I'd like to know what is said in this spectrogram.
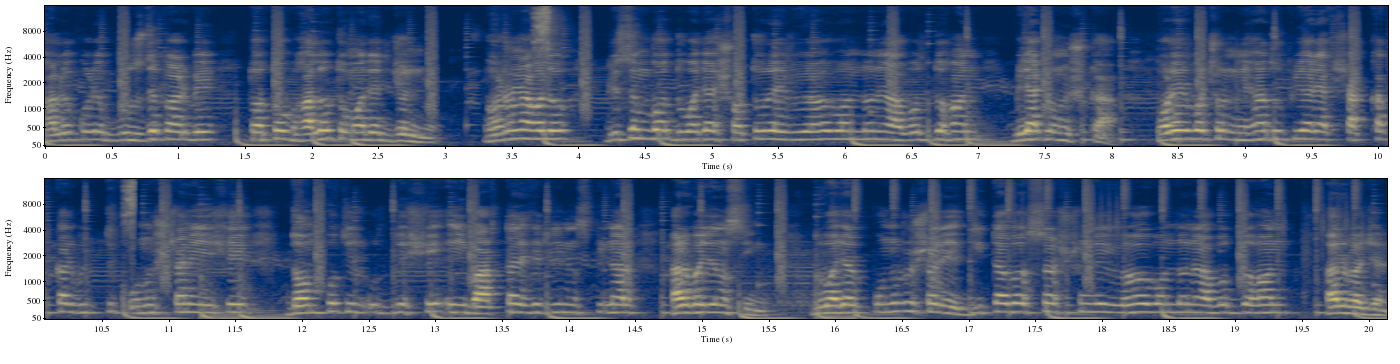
ভালো করে বুঝতে পারবে, তত ভালো তোমাদের জন্য। ঘটনা হলো, ডিসেম্বর দু হাজার সতেরোয় বিবাহ বন্ধনে আবদ্ধ হন বিরাট অনুষ্কা। পরের বছর নেহা দুপিয়ার এক সাক্ষাৎকার ভিত্তিক অনুষ্ঠানে এসে দম্পতির উদ্দেশ্যে এই বার্তা রেখেছিলেন স্পিনার হরভজন সিং। দু হাজার পনেরো সালে গীতা বস্রার সঙ্গে বিবাহবন্ধনে আবদ্ধ হন হরভজন।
